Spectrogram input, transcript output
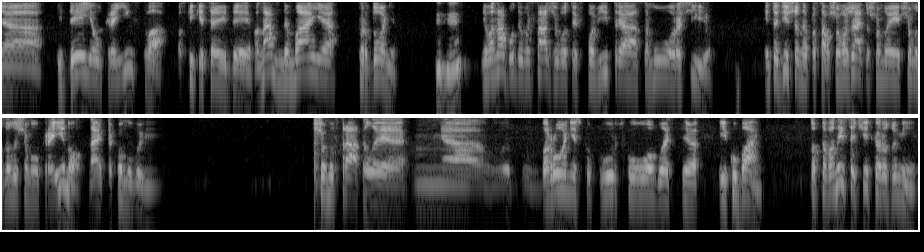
е, ідея українства, оскільки ця ідея, вона не має кордонів, Угу. і вона буде висаджувати в повітря саму Росію. І тоді ще написав, що вважаєте, що ми, якщо ми залишимо Україну, навіть в такому вигляді, що ми втратили е, Воронізьку, Курську область е, і Кубань. Тобто вони все чітко розуміють.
